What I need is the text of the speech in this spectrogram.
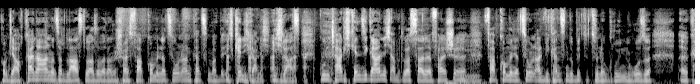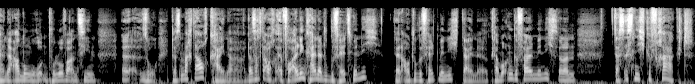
kommt ja auch keiner an und sagt, Lars, du hast aber da eine scheiß Farbkombination an, kannst du mal, ich kenne dich gar nicht, nicht Lars. Guten Tag, ich kenne sie gar nicht, aber du hast da eine falsche mhm. Farbkombination an, wie kannst du bitte zu einer grünen Hose, äh, keine Ahnung, roten Pullover anziehen? Äh, so, das macht auch keiner. Das sagt auch äh, vor allen Dingen keiner, du gefällst mir nicht, dein Auto gefällt mir nicht, deine Klamotten gefallen mir nicht, sondern das ist nicht gefragt.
